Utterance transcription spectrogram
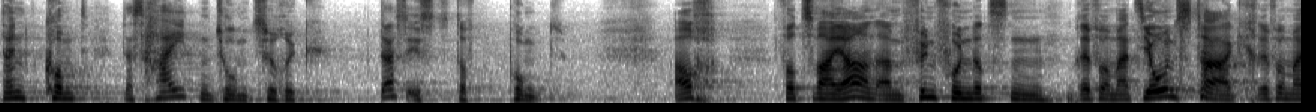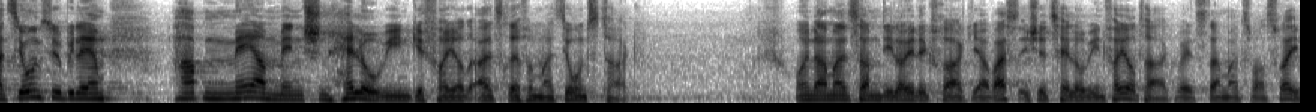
Dann kommt das Heidentum zurück. Das ist der Punkt. Auch vor zwei Jahren am 500. Reformationstag, Reformationsjubiläum, haben mehr Menschen Halloween gefeiert als Reformationstag. Und damals haben die Leute gefragt, ja was ist jetzt Halloween Feiertag, weil es damals war es frei.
